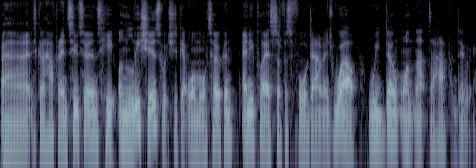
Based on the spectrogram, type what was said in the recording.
Uh, it's going to happen in two turns. He unleashes, which is get one more token. Any player suffers four damage. Well, we don't want that to happen, do we?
